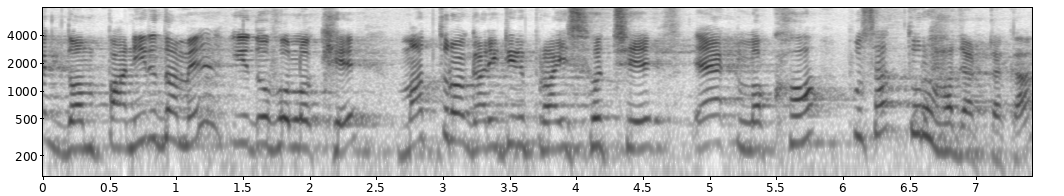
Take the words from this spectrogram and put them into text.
একদম পানির দামে ঈদ উপলক্ষে। মাত্র গাড়িটির প্রাইস হচ্ছে এক লক্ষ পঁচাত্তর হাজার টাকা।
